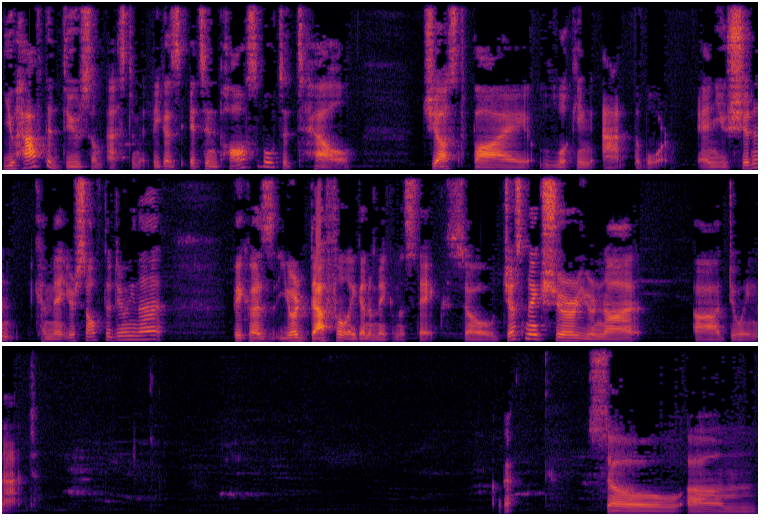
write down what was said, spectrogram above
you have to do some estimate because it's impossible to tell just by looking at the board. And you shouldn't commit yourself to doing that because you're definitely going to make a mistake. So just make sure you're not uh, doing that. Okay. So, um,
